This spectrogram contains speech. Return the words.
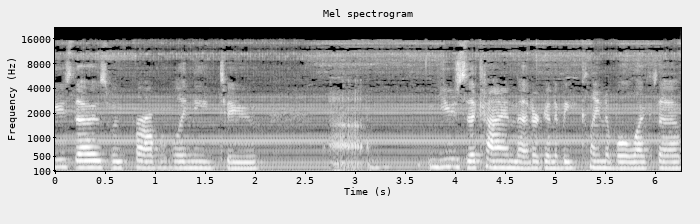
use those, we probably need to uh, use the kind that are going to be cleanable, like the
